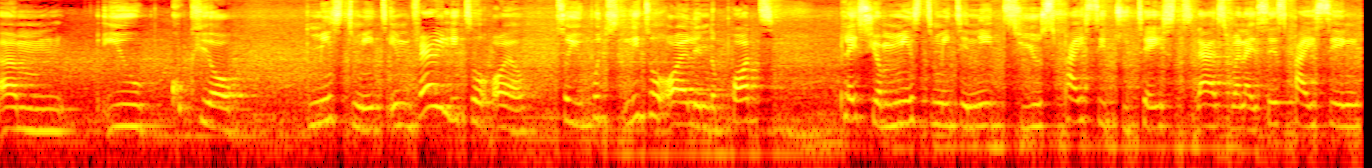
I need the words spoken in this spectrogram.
Um, you cook your minced meat in very little oil. So you put little oil in the pot, place your minced meat in it, you spice it to taste. That's when I say spicing,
